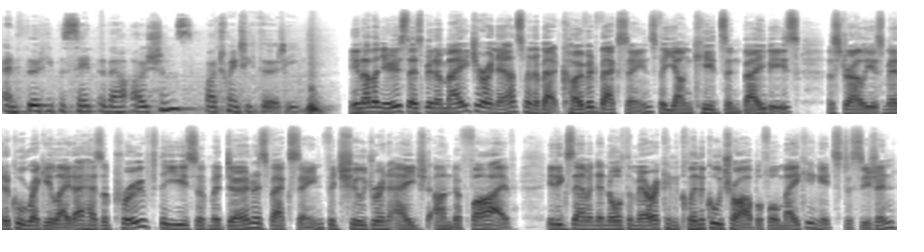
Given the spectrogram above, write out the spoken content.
and 30% of our oceans by 2030. In other news, there's been a major announcement about COVID vaccines for young kids and babies. Australia's medical regulator has approved the use of Moderna's vaccine for children aged under five. It examined a North American clinical trial before making its decision.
